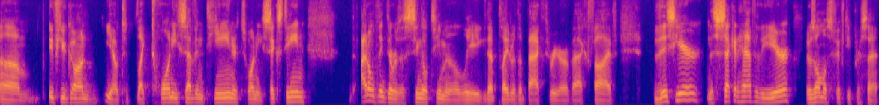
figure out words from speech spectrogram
Um, if you've gone, you know, to like 2017 or 2016, I don't think there was a single team in the league that played with a back three or a back five. This year, in the second half of the year, it was almost 50%.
